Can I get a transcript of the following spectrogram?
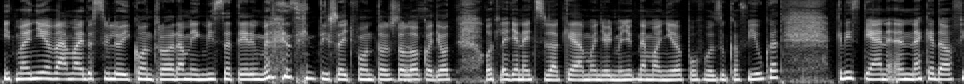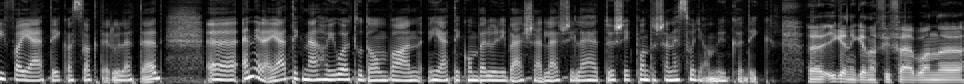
Itt majd nyilván majd a szülői kontrollra még visszatérünk, mert ez itt is egy fontos dolog, hogy ott, ott legyen egy szülő, aki elmondja, hogy mondjuk nem annyira pofozzuk a fiúkat. Krisztián, neked a FIFA játék a szakterületed. Ennél a játéknál, ha jól tudom, van játékon belüli vásárlási lehetőség. Pontosan ez hogyan működik? Igen, igen, a FIFA-ban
